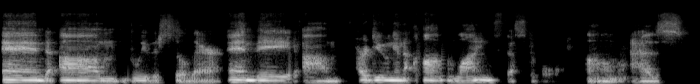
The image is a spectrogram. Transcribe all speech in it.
and um, I believe they're still there. And they um, are doing an online festival. Um, as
